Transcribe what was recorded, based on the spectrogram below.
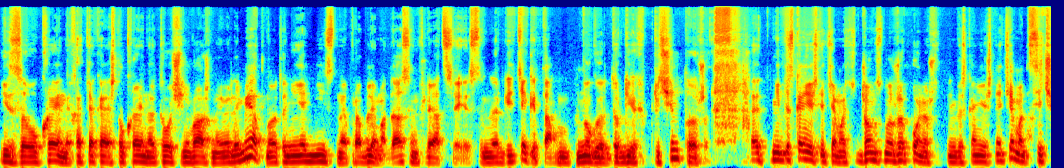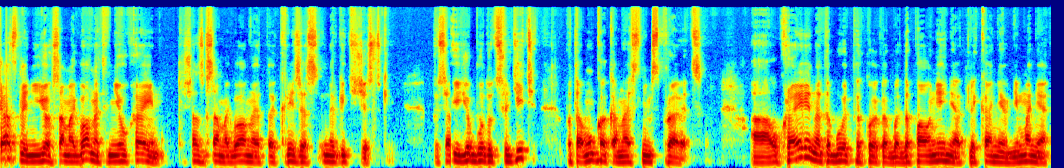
из-за Украины. Хотя, конечно, Украина – это очень важный элемент, но это не единственная проблема да, с инфляцией, с энергетикой, там много других причин тоже. Это не бесконечная тема. Джонсон уже понял, что это не бесконечная тема. Сейчас для нее самое главное – это не Украина. Сейчас самое главное – это кризис энергетический. То есть ее будут судить по тому, как она с ним справится. А Украина это будет такое как бы дополнение, отвлекание внимания.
